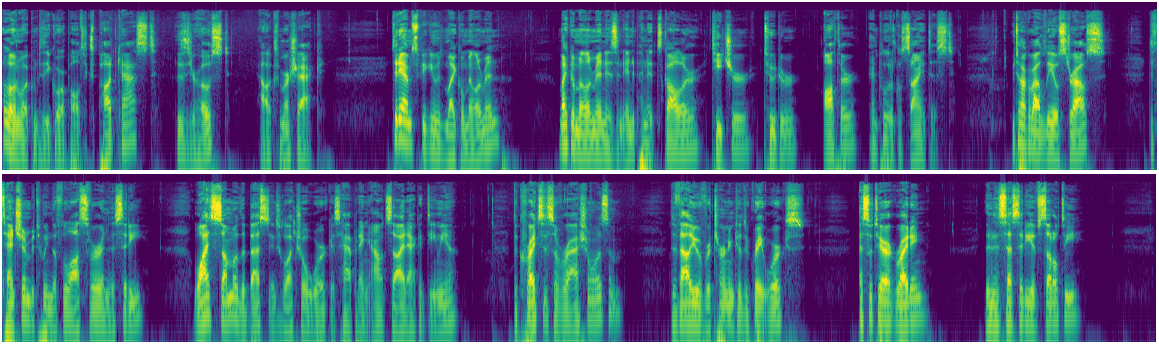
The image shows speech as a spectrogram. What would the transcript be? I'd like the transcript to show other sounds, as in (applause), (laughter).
Hello and welcome to the Agora Politics Podcast. This is your host, Alex Mershak. Today I'm speaking with Michael Millerman. Michael Millerman is an independent scholar, teacher, tutor, author, and political scientist. We talk about Leo Strauss, the tension between the philosopher and the city, why some of the best intellectual work is happening outside academia, the crisis of rationalism, the value of returning to the great works, esoteric writing, the necessity of subtlety,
